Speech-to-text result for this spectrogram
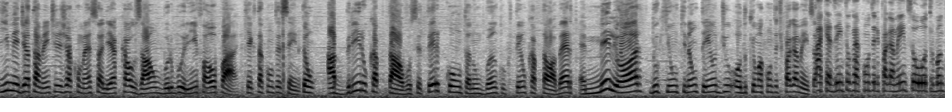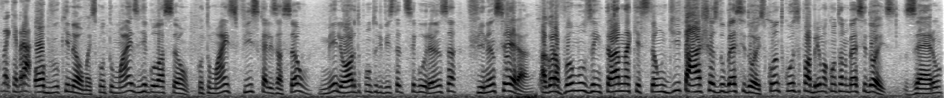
imediatamente eles já começam ali a causar um burburinho e falar, opa, o que é está acontecendo? Então abrir o capital, você ter conta num banco que tem um capital aberto é melhor do que um que não tem ou, de, ou do que uma conta de pagamentos. Ah, quer dizer então que a conta de pagamentos ou outro banco vai quebrar? Óbvio que não, mas quanto mais regulação, quanto mais fiscalização, melhor do ponto de vista de segurança financeira. Agora vamos entrar na questão de taxas do BS2. Quanto custa para abrir uma conta no BS2? Zero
